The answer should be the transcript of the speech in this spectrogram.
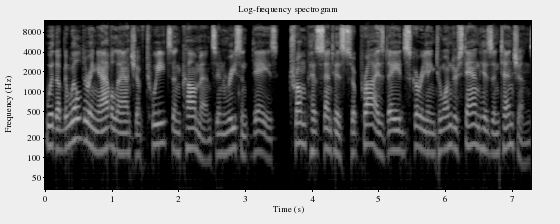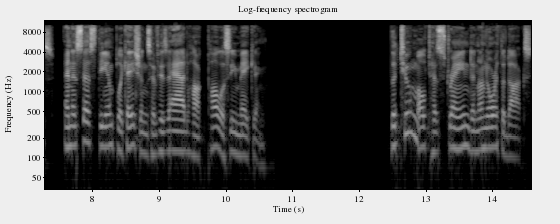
With a bewildering avalanche of tweets and comments in recent days, Trump has sent his surprised aides scurrying to understand his intentions and assess the implications of his ad hoc policy making. The tumult has strained an unorthodox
